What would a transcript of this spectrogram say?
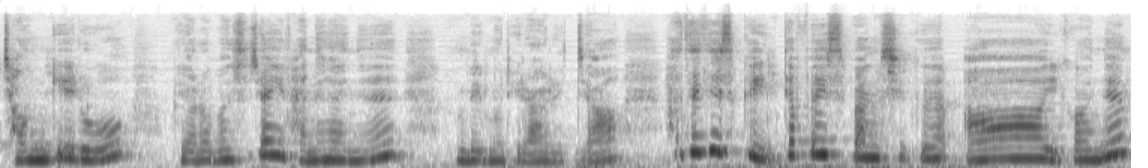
전기로 여러 번 수정이 가능한 메모리라 그랬죠. 하드디스크 인터페이스 방식은, 아, 이거는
